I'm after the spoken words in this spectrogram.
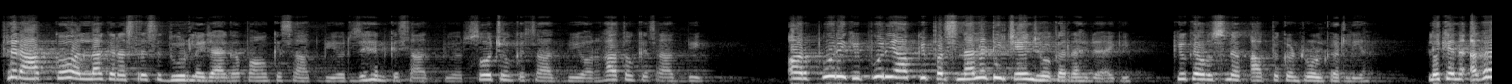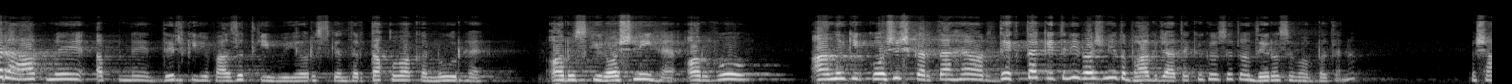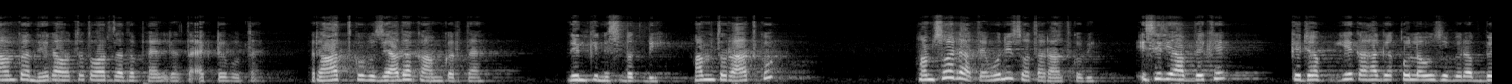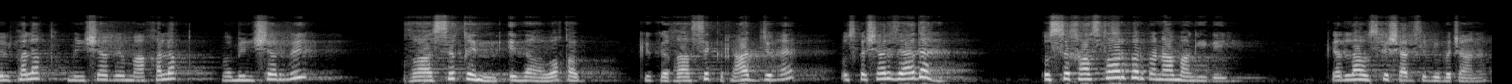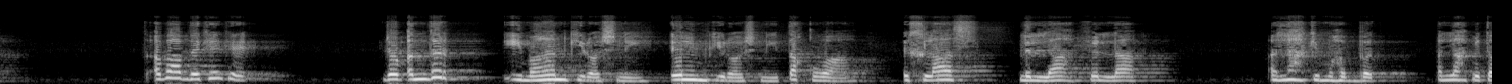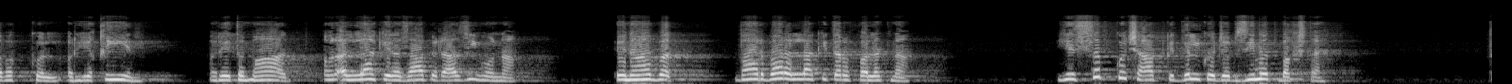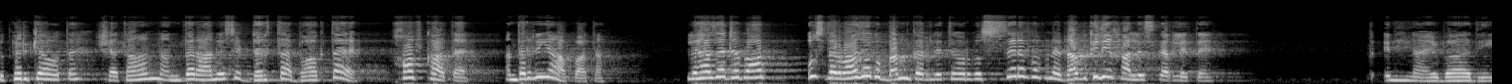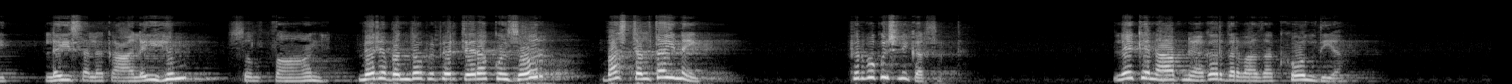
پھر آپ کو اللہ کے رستے سے دور لے جائے گا، پاؤں کے ساتھ بھی اور ذہن کے ساتھ بھی اور سوچوں کے ساتھ بھی اور ہاتھوں کے ساتھ بھی۔ اور پوری کی پوری آپ کی پرسنالٹی چینج ہو کر رہ جائے گی، کیونکہ اس نے آپ پہ کنٹرول کر لیا۔ لیکن اگر آپ نے اپنے دل کی حفاظت کی ہوئی ہے اور اس کے اندر تقوی کا نور ہے اور اس کی روشنی ہے اور وہ آنے کی کوشش کرتا ہے اور دیکھتا کہ اتنی روشنی تو بھاگ جاتا ہے، کیونکہ اسے تو اندھیروں سے محبت ہے نا۔ شام کا اندھیرا ہوتا ہے تو اور زیادہ پھیل جاتا ہے ایکٹیو ہوتا ہے۔ رات کو وہ زیادہ کام کرتا ہے، دن کی نسبت بھی۔ ہم تو رات کو، ہم سو جاتے ہیں، وہ نہیں سوتا رات کو بھی۔ اسی لیے آپ دیکھیں کہ جب یہ کہا گیا قل اعوذ برب الفلق من شر ما خلق و شر غاسق اذا وقب، کیونکہ غاسق رات جو ہے، اس کا شر زیادہ ہے۔ اس سے خاص طور پر پناہ مانگی گئی کہ اللہ اس کے شر سے بھی بچانا۔ تو اب آپ دیکھیں کہ جب اندر ایمان کی روشنی، علم کی روشنی، تقوی، اخلاص، للہ فی اللہ اللہ کی محبت، اللہ پہ توکل اور یقین اور اعتماد اور اللہ کی رضا پہ راضی ہونا انابت بار بار اللہ کی طرف پلٹنا، یہ سب کچھ آپ کے دل کو جب زینت بخشتا ہے، تو پھر کیا ہوتا ہے؟ شیطان اندر آنے سے ڈرتا ہے، بھاگتا ہے، خوف کھاتا ہے، اندر نہیں آ پاتا۔ لہذا جب آپ اس دروازے کو بند کر لیتے ہیں اور وہ صرف اپنے رب کے لیے خالص کر لیتے ہیں تو ان عبادی لئی سلک علیہم سلطان۔ میرے بندوں پہ پھر تیرا کوئی زور بس چلتا ہی نہیں۔ پھر وہ کچھ نہیں کر سکتے۔ لیکن آپ نے اگر دروازہ کھول دیا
